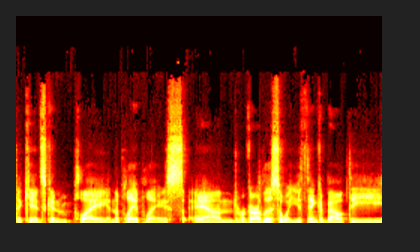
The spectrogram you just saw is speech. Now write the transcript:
the kids can play in the play place. And regardless of what you think about the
